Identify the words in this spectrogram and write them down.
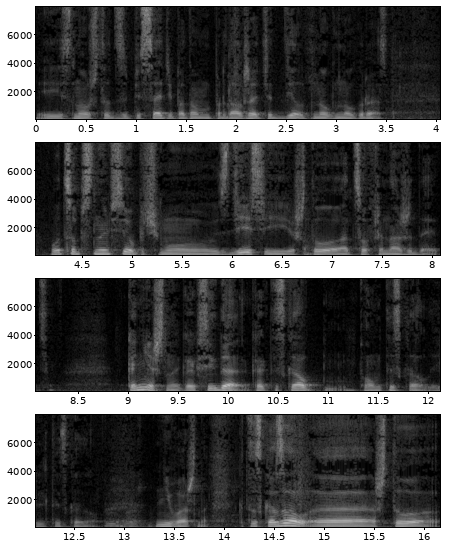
и снова что-то записать, и потом продолжать это делать много-много раз. Вот, собственно, и все, почему здесь и что от Софрина ожидается. Конечно, как всегда, как ты сказал, по-моему, ты сказал или ты сказал? Неважно. Неважно. Кто сказал, э, что...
